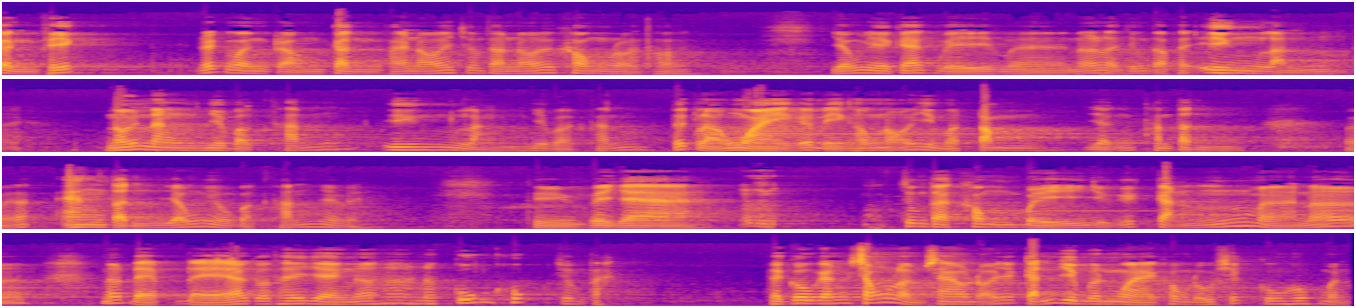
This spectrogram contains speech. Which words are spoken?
cần thiết, rất quan trọng, cần phải nói, chúng ta nói không rồi thôi giống như các vị mà nói là chúng ta phải yên lặng, nói năng như bậc thánh, yên lặng như bậc thánh. Tức là ở ngoài cái miệng không nói nhưng mà tâm vẫn thanh tịnh và an tịnh giống như một bậc thánh như vậy. Thì về già, chúng ta không bị những cái cảnh mà nó nó đẹp đẽ của thế gian nó nó cuốn hút chúng ta. Phải cố gắng sống làm sao đó với cảnh gì bên ngoài không đủ sức cuốn hút mình.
